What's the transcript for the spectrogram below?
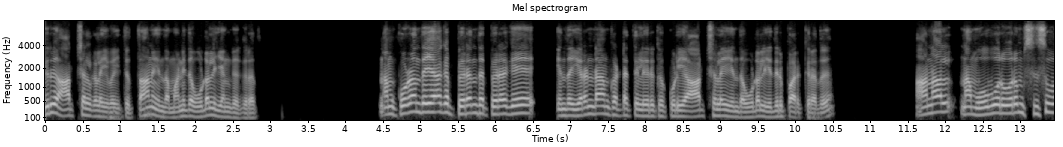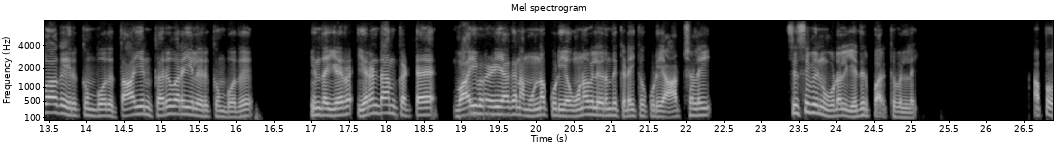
இரு ஆற்றல்களை வைத்துத்தான் இந்த மனித உடல் இயங்குகிறது. நம் குழந்தையாக பிறந்த பிறகே இந்த இரண்டாம் கட்டத்தில் இருக்கக்கூடிய ஆற்றலை இந்த உடல் எதிர்பார்க்கிறது. ஆனால் நாம் ஒவ்வொருவரும் சிசுவாக இருக்கும்போது தாயின் கருவறையில் இருக்கும்போது இந்த இரண்டாம் கட்ட வாய் வழியாக நாம் உண்ணக்கூடிய உணவிலிருந்து கிடைக்கக்கூடிய ஆற்றலை சிசுவின் உடல் எதிர்பார்க்கவில்லை. அப்போ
